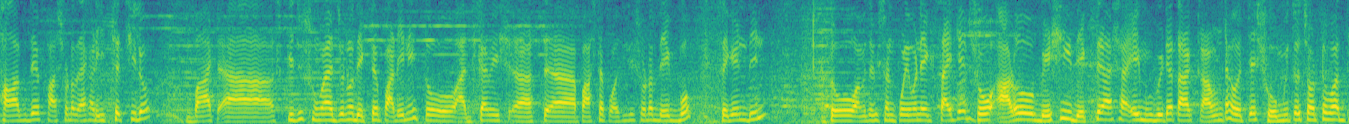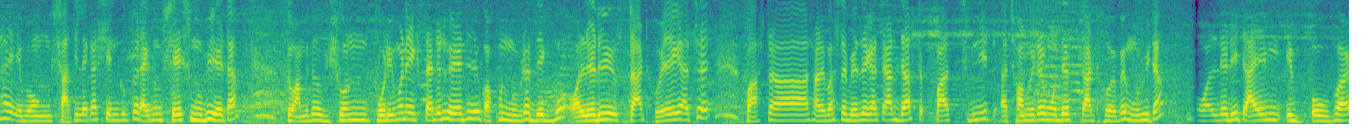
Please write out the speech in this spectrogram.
ফার্স্ট ডে ফার্স্ট শোটা দেখার ইচ্ছে ছিল। বাট কিছু সময়ের জন্য দেখতে পারিনি। তো আজকে আমি পাঁচটা পঁয়ত্রিশের শোটা দেখব। সেকেন্ড দিন তো আমি তো ভীষণ পরিমাণে এক্সাইটেড সো আরও বেশি দেখতে আসা এই মুভিটা তার কারণটা হচ্ছে সৌমিত্র চট্টোপাধ্যায় এবং সাথীলেখা সেনগুপ্তর একদম শেষ মুভি এটা। তো আমি তো ভীষণ পরিমাণে এক্সাইটেড হয়ে গেছি যে কখন মুভিটা দেখব। অলরেডি স্টার্ট হয়ে গেছে, পাঁচটা, সাড়ে পাঁচটা বেজে গেছে, আর জাস্ট পাঁচ মিনিট আর ছ মিনিটের মধ্যে স্টার্ট হবে মুভিটা অলরেডি টাইম ইজ ওভার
